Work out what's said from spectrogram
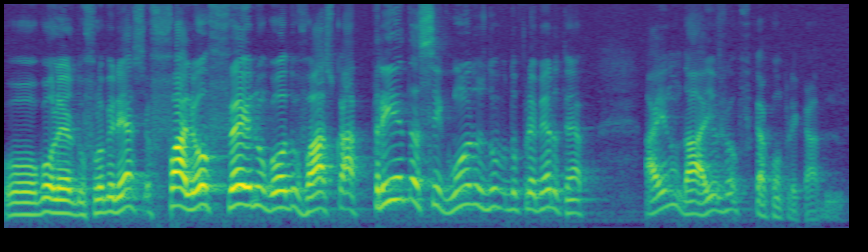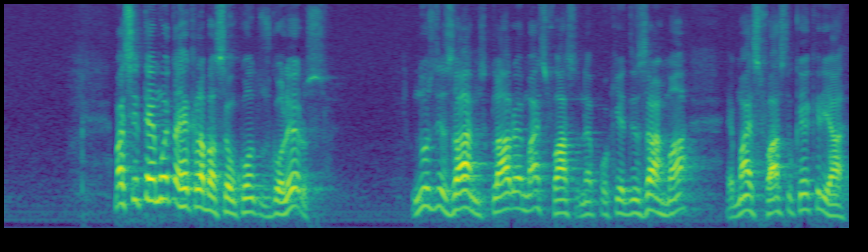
O goleiro do Fluminense falhou feio no gol do Vasco a 30 segundos do, do primeiro tempo. Aí não dá, aí o jogo fica complicado. Mas se tem muita reclamação contra os goleiros, nos desarmes, claro, é mais fácil, né? Porque desarmar é mais fácil do que criar.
